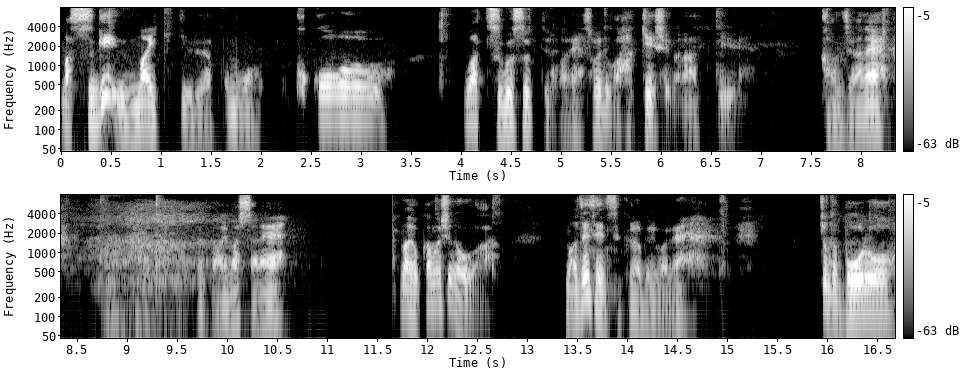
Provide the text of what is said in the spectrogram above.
まあ、すげえうまいっていうよりは、やっぱもう、ここは潰すっていうのがね、そういうとこがはっきりしてるかなっていう感じがね、やっぱありましたね。まあ、横浜市の方は、まあ、前線に比べればね、ちょっとボールを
